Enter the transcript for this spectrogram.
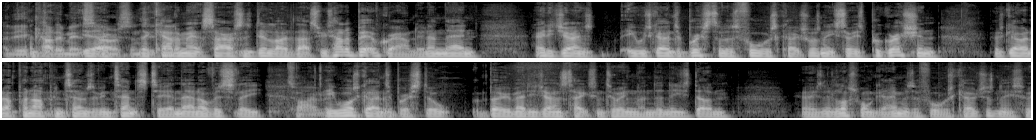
At the academy at Yeah, Saracens. The did. academy at Saracens did a load of that. So he's had a bit of grounding. And then Eddie Jones, he was going to Bristol as forwards coach, wasn't he? So his progression was going up and up in terms of intensity. And then obviously Timing. he was going to Bristol. Boom, Eddie Jones takes him to England and he's done, you know, he's only lost one game as a forwards coach, hasn't he? So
